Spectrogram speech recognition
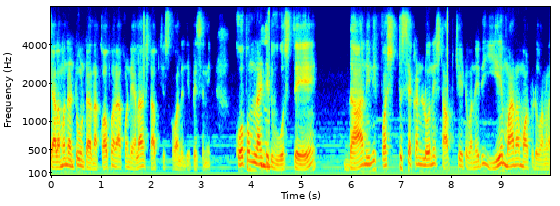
చాలా మంది అంటూ ఉంటారు నా కోపం రాకుండా ఎలా స్టాప్ చేసుకోవాలని చెప్పేసి అని. కోపం లాంటిది వస్తే దానిని ఫస్ట్ సెకండ్లోనే స్టాప్ చేయటం అనేది ఏ మానవ మాటుడు వలన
